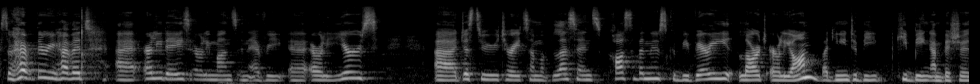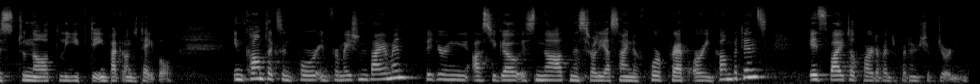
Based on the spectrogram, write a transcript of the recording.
so have, there you have it. Uh, early days, early months, and every uh, early years. Uh, just to reiterate some of the lessons, cost effectiveness could be very large early on, but you need to be keep being ambitious to not leave the impact on the table. In complex and poor information environment, figuring as you go is not necessarily a sign of poor prep or incompetence. It's vital part of entrepreneurship journey.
